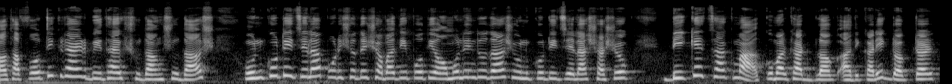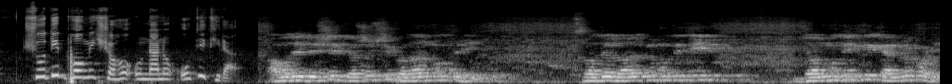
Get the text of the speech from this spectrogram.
তথা ফটিক রায়ের বিধায়ক সুধাংশু দাস, উনকোটি জেলা পরিষদের সভাধিপতি অমলেন্দু দাস, উনকোটি জেলা শাসক ডিকে চাকমা, কুমারঘাট ব্লক আধিকারিক ডক্টর সুদীপ ভৌমিক সহ অন্যান্য অতিথিরা। আমাদের দেশের যশস্বী প্রধানমন্ত্রী শ্রদ্ধেয় নরেন্দ্র মোদীজির জন্মদিনকে কেন্দ্র করে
